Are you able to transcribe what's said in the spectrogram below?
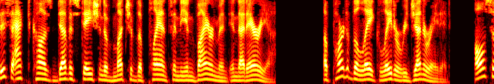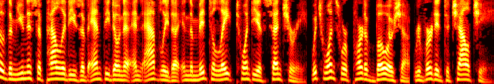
This act caused devastation of much of the plants and the environment in that area. A part of the lake later regenerated. Also the municipalities of Anthedona and Avlida in the mid to late 20th century, which once were part of Boeotia, reverted to Chalcis.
